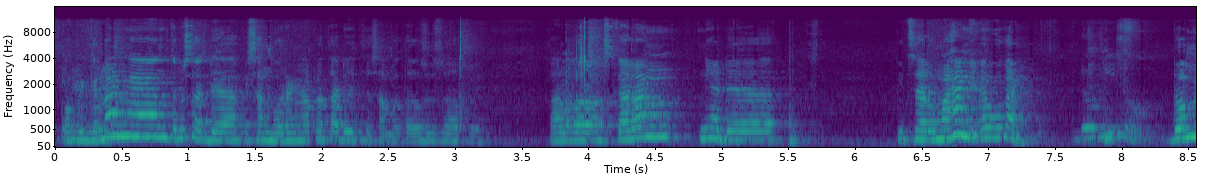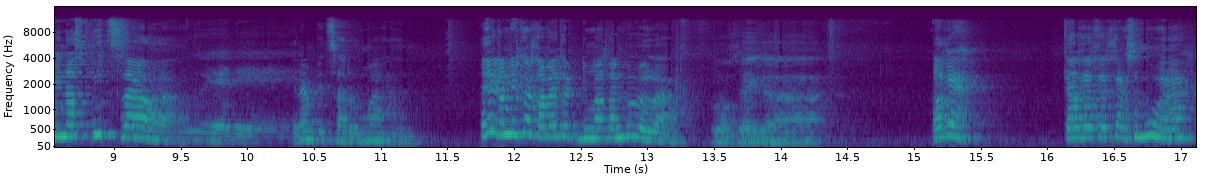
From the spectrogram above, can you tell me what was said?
kopi kenangan, terus ada pisang goreng apa tadi itu sama tahu susu apa ya. Kalau sekarang ini ada pizza rumahan ya, eh, bukan? Domino. Domino's Pizza. Gue deh. Kira pizza rumahan. Eh kan ini kak kalian dimakan dulu lah. Oke kak. Oke, kakak-kakak semua,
